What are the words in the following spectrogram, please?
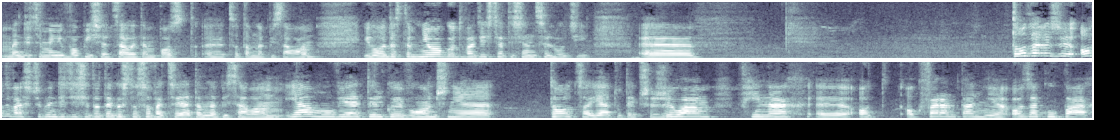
będziecie mieli w opisie cały ten post, e, co tam napisałam i udostępniło go 20 tysięcy ludzi. E, to zależy od Was, czy będziecie się do tego stosować, co ja tam napisałam. Ja mówię tylko i wyłącznie to, co ja tutaj przeżyłam w Chinach, y, o, o kwarantannie, o zakupach,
